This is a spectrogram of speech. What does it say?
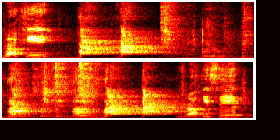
Rocky. Rocky, sit.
